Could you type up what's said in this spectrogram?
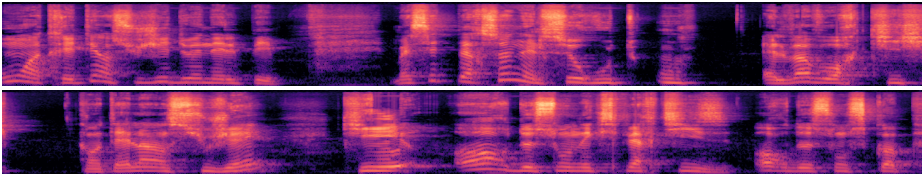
ont à traiter un sujet de NLP. Mais cette personne, elle se route où? Elle va voir qui quand elle a un sujet qui est hors de son expertise, hors de son scope.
